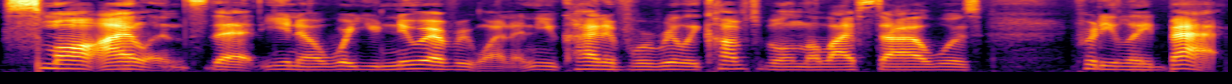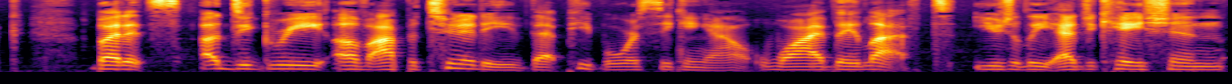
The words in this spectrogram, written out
small islands that you know where you knew everyone and you kind of were really comfortable and the lifestyle was pretty laid back. But it's a degree of opportunity that people were seeking out why they left. Usually education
